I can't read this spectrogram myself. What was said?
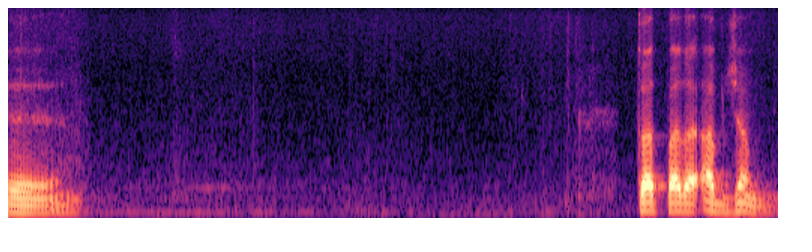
Eh, Abjam,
